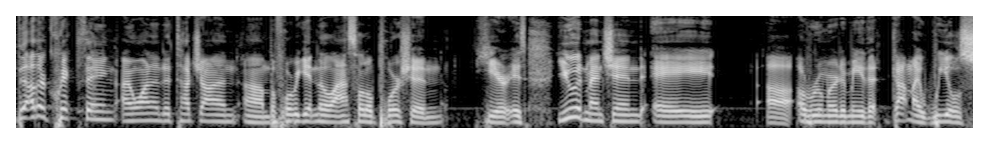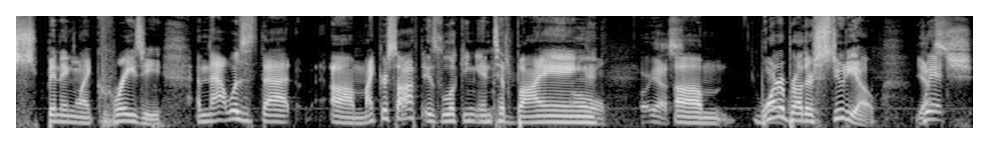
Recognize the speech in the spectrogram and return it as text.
the other quick thing I wanted to touch on um, before we get into the last little portion here is you had mentioned a uh, a rumor to me that got my wheels spinning like crazy, and that was that um, Microsoft is looking into buying Oh, oh yes. um, Warner Brothers Studio, Yes. which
